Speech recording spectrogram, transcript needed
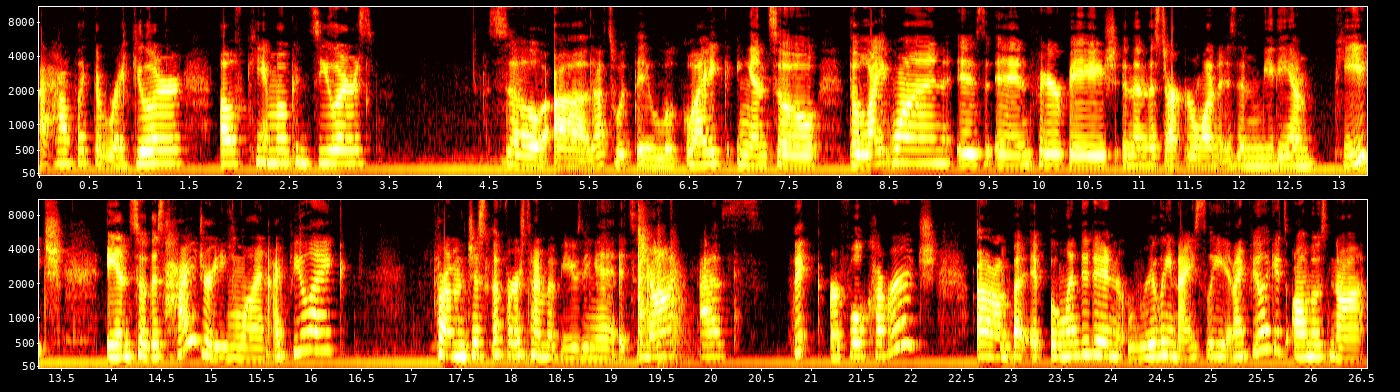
I have like the regular e.l.f. Camo Concealers. So uh, that's what they look like. And so the light one is in fair beige and then this darker one is in medium peach. And so this hydrating one, I feel like from just the first time of using it, it's not as thick or full coverage um, but it blended in really nicely and I feel like it's almost not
